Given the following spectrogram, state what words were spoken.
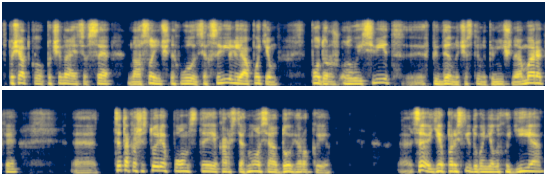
Спочатку починається все на сонячних вулицях Севілії, а потім подорож у новий світ, е, в південну частину Північної Америки. Е, це також історія помсти, яка розтягнулася довгі роки. Е, це є переслідування лиходія,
